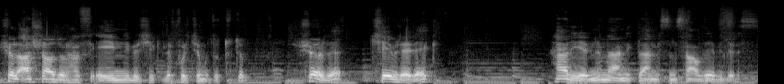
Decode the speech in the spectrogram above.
şöyle aşağı doğru hafif eğimli bir şekilde fırçamızı tutup şöyle çevirerek her yerinin verniklenmesini sağlayabiliriz.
